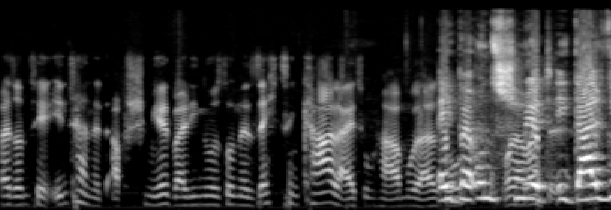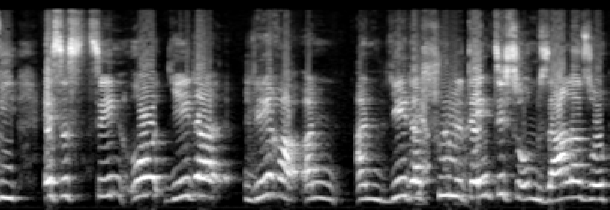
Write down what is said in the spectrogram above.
weil sonst ihr Internet abschmiert, weil die nur so eine 16K-Leitung haben oder so. Ey, bei uns Oder schmiert, was- egal wie. Es ist 10 Uhr, jeder Lehrer an, an jeder Ja. Schule denkt sich so im Saal so,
